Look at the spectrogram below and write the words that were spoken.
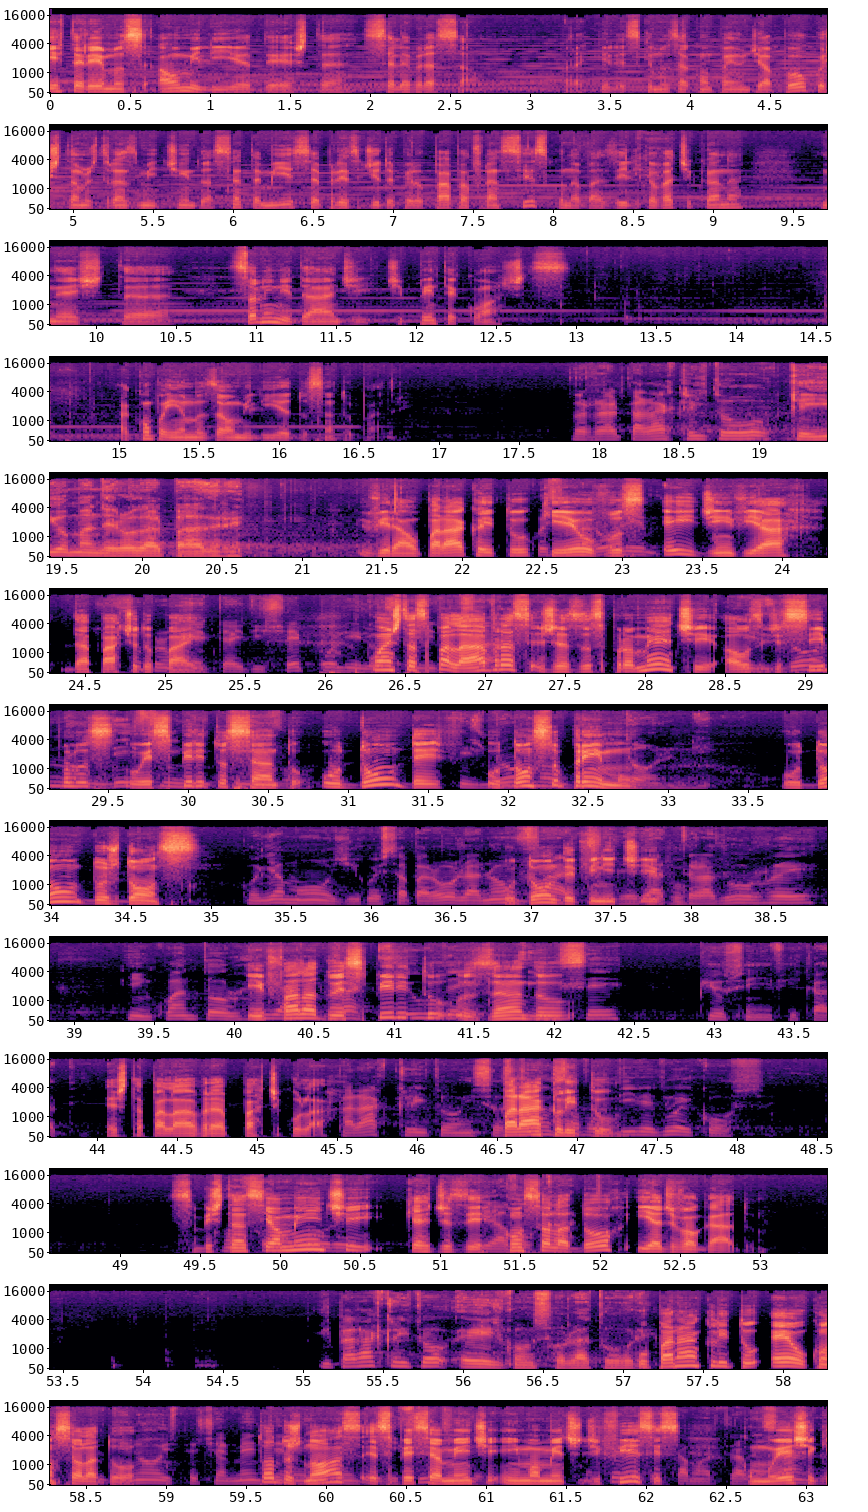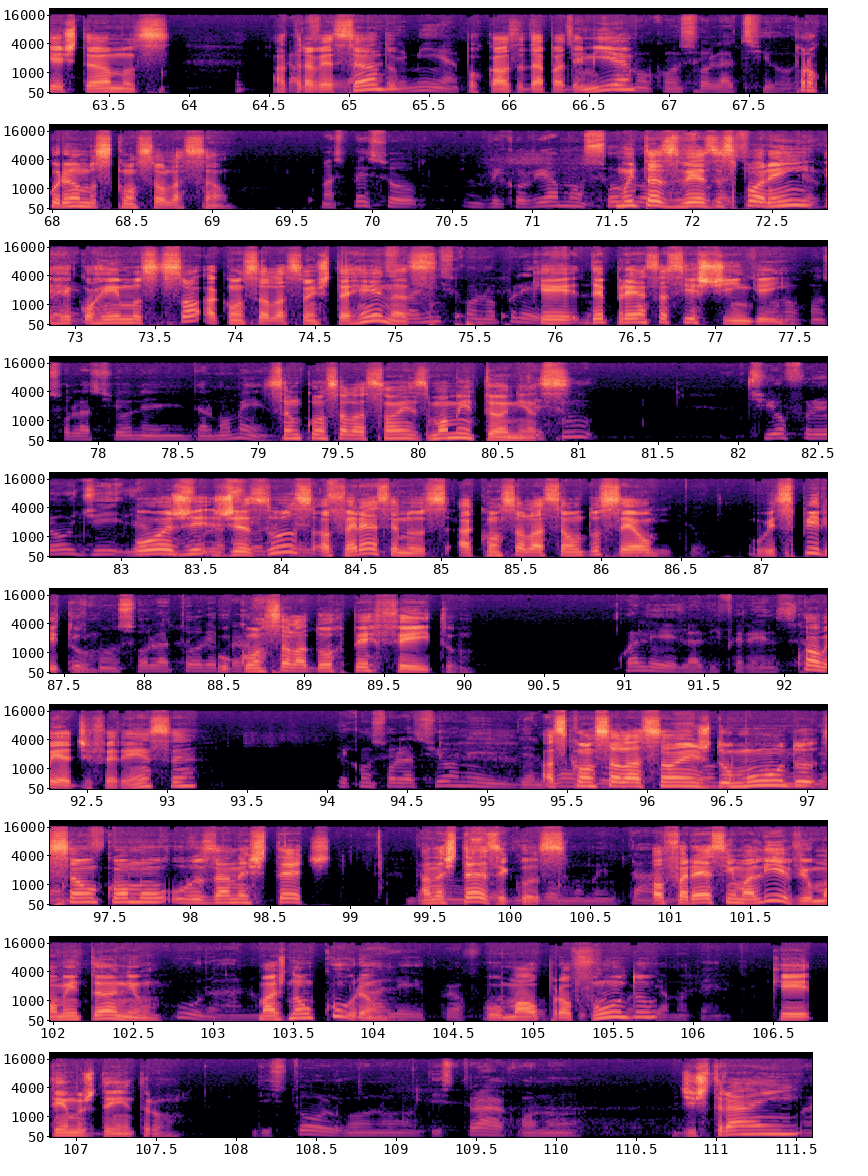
A seguir teremos a homilia desta celebração. Para aqueles que nos acompanham de a pouco, estamos transmitindo a Santa Missa presidida pelo Papa Francisco na Basílica Vaticana nesta solenidade de Pentecostes. Acompanhamos a homilia do Santo Padre. Verrà il Paraclito che io manderò dal Padre. Virá o Paráclito que eu vos hei de enviar da parte do Pai. Com estas palavras, Jesus promete aos discípulos o Espírito Santo, o dom, de, o dom supremo, o dom dos dons. O dom definitivo. E fala do Espírito usando esta palavra particular. Cose. Substancialmente quer dizer consolador e advogado. Il Paraclito è il consolatore. O Paráclito é o consolador. Todos nós, especialmente em momentos difíceis, como este que estamos atravessando por causa da pandemia, procuramos consolação. Muitas vezes, porém, recorremos só a consolações terrenas que depressa se extinguem. São consolações momentâneas. Gesù ci offre oggi la Hoje, Jesus oferece-nos a consolação do céu, o Espírito, o perfetto. Consolador perfeito. Qual é a diferença? As mondo consolações do mundo são como os anestésicos. oferecem um alívio momentâneo, mas não curam o mal profundo que temos dentro. Distraem,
